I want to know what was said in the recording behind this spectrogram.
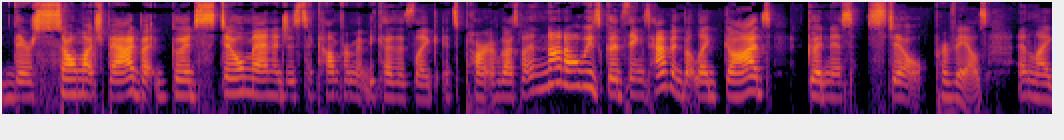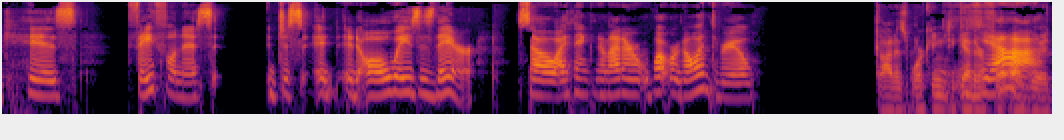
there's so much bad but good still manages to come from it because it's like it's part of god's plan and not always good things happen but like god's goodness still prevails and like his faithfulness it just it, it always is there. So i think no matter what we're going through God is working together for our good.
